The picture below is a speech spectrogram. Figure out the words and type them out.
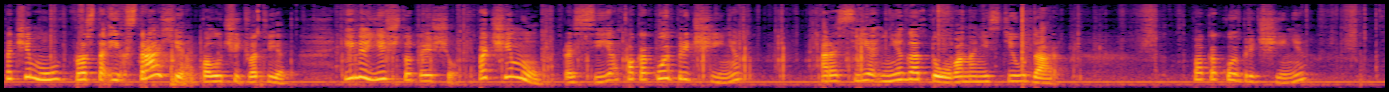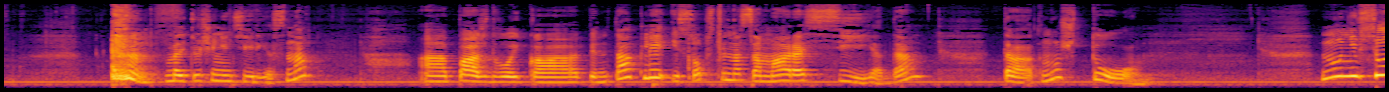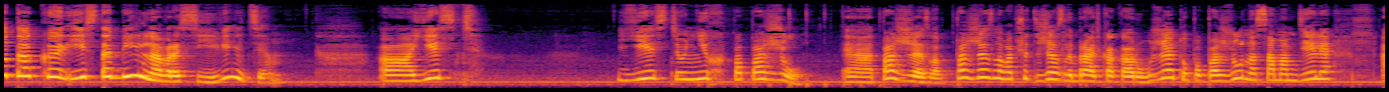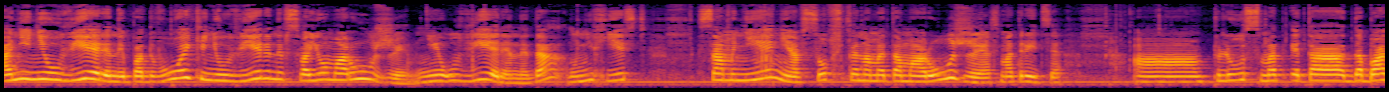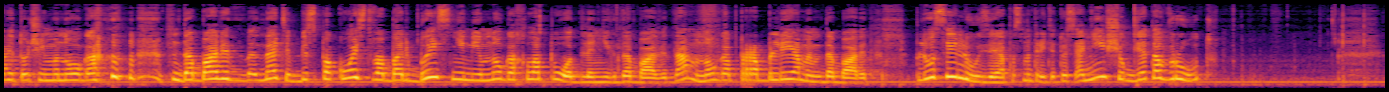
Почему? Просто их страхи получить в ответ – или есть что-то еще? Почему Россия, по какой причине Россия не готова нанести удар? По какой причине? Смотрите, очень интересно. А, паш двойка Пентакли и, собственно, сама Россия, да? Так, ну что? Ну, не все так и стабильно в России, видите? А, есть есть у них попажу. Э, паж жезлов. Паж жезлов, вообще-то жезлы брать как оружие, то попажу на самом деле они не уверены по двойке, не уверены в своем оружии, не уверены, да, у них есть сомнения в собственном этом оружии, смотрите, а, плюс это добавит очень много, добавит, знаете, беспокойства, борьбы с ними, много хлопот для них добавит, да, много проблем им добавит. Плюс иллюзия, посмотрите, то есть они еще где-то врут,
